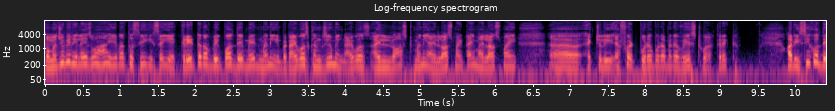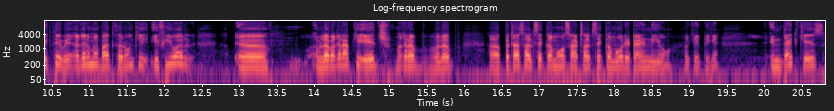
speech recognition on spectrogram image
तो मुझे भी रियलाइज़ हुआ हाँ ये बात तो सही सही है। Creator of Bigg Boss they made money but I was consuming I was I lost money I lost my time I lost my actually effort पूरा पूरा मेरा वेस्ट हुआ करेक्ट और इसी को देखते हुए अगर मैं बात करूँ कि इफ़ यू आर मतलब अगर आपकी एज अगर आप मतलब uh, पचास साल से कम हो साठ साल से कम हो रिटायर नहीं हो ओके ठीक है? In that case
